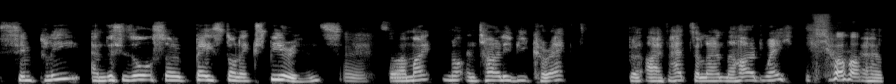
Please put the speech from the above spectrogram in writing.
simply, and this is also based on experience. Mm. So I might not entirely be correct, but I've had to learn the hard way. Sure. Um,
